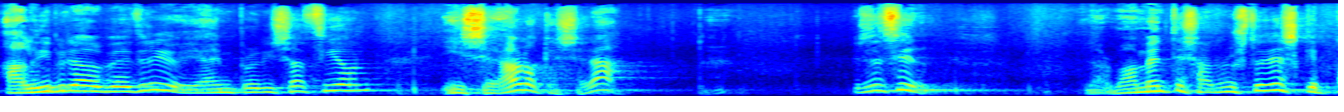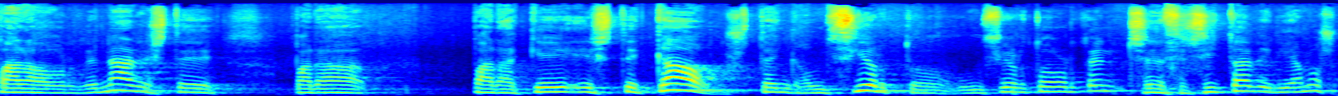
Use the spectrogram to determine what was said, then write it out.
a libre albedrío y a improvisación y será lo que será. Es decir, normalmente saben ustedes que para ordenar este, para para que este caos tenga un cierto, un cierto orden, se necesita, diríamos,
